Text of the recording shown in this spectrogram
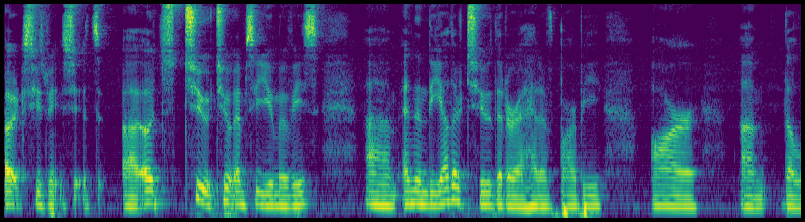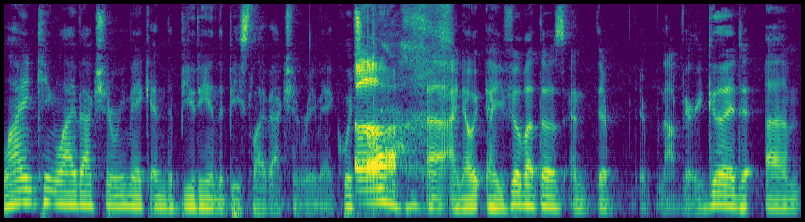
Oh, excuse me. It's uh, oh, it's two two MCU movies, um, and then the other two that are ahead of Barbie are um, the Lion King live action remake and the Beauty and the Beast live action remake. Which uh, I know how you feel about those, and they're they're not very good. Um,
